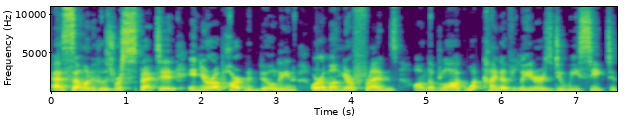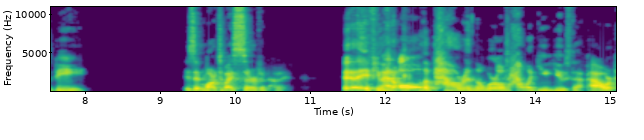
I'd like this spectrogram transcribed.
as someone who's respected in your apartment building or among your friends on the block? What kind of leaders do we seek to be? Is it marked by servanthood? Uh, if you had all the power in the world, how would you use that power?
